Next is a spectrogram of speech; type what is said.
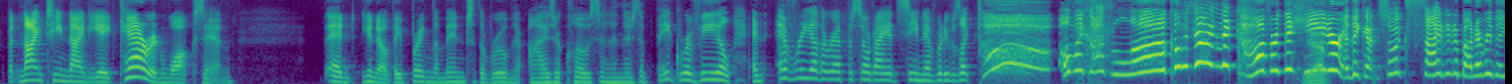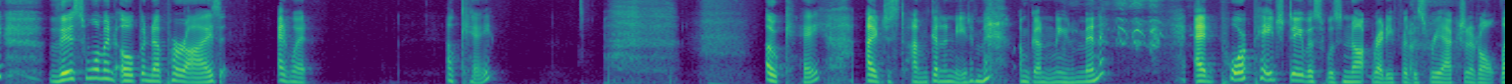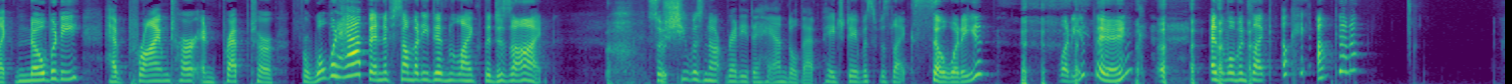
But 1998, Karen walks in and you know they bring them into the room their eyes are closed and then there's a big reveal and every other episode i had seen everybody was like oh my god look oh my god they covered the Yep. heater and they got so excited about everything this woman opened up her eyes and went okay okay i just i'm gonna need a minute i'm gonna need a minute and poor Paige Davis was not ready for this reaction at all. Like nobody had primed her and prepped her for what would happen if somebody didn't like the design. So she was not ready to handle that. Paige Davis was like, "So what do you what do you think?" And the woman's like, "Okay, I'm gonna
